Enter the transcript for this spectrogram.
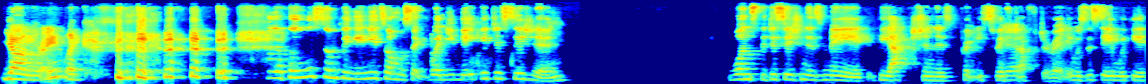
Young, right? Like I think there's something in you, it's almost like when you make a decision, once the decision is made, the action is pretty swift yeah. after it. It was the same with you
